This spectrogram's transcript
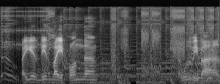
If I get beat by Honda, that would be bad.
